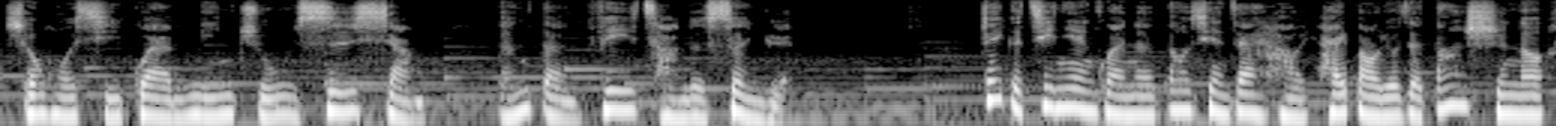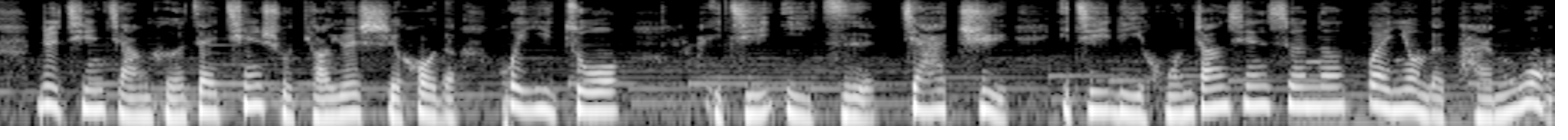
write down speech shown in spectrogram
生活习惯、民族思想等等，非常的深远。这个纪念馆呢，到现在还还保留着当时呢日清讲和在签署条约时候的会议桌。以及椅子、家具，以及李鸿章先生呢惯用的弹瓮，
